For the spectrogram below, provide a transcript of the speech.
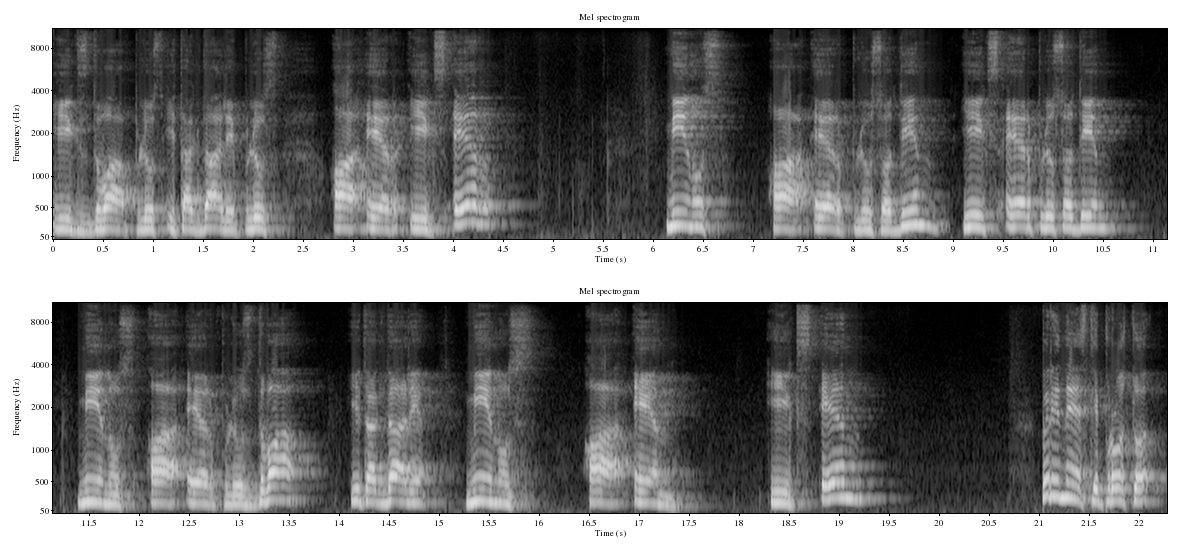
х2 плюс і так далі, плюс АР xr мінус АР плюс 1 xr плюс 1 мінус АР плюс 2 і так далі, мінус АН xn. Перенести просто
